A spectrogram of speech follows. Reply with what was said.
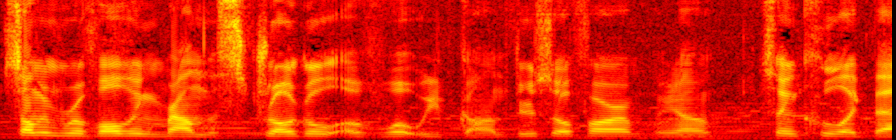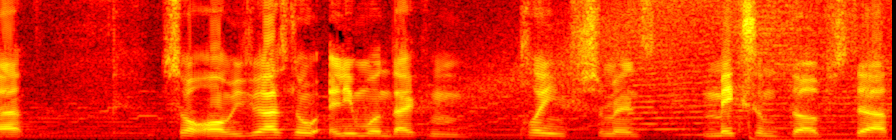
Something revolving around the struggle of what we've gone through so far, you know, something cool like that. So um, if you guys know anyone that can play instruments, make some dubstep,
